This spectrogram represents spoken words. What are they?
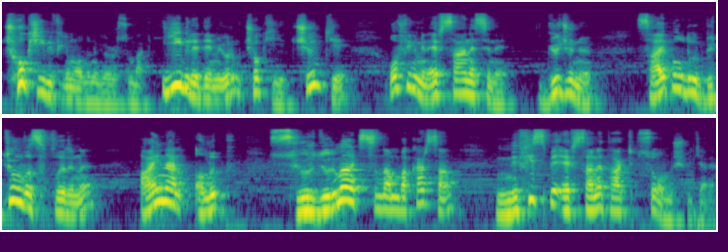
çok iyi bir film olduğunu görürsün bak. İyi bile demiyorum çok iyi. Çünkü o filmin efsanesini, gücünü, sahip olduğu bütün vasıflarını aynen alıp sürdürme açısından bakarsan nefis bir efsane takipçisi olmuş bir kere.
